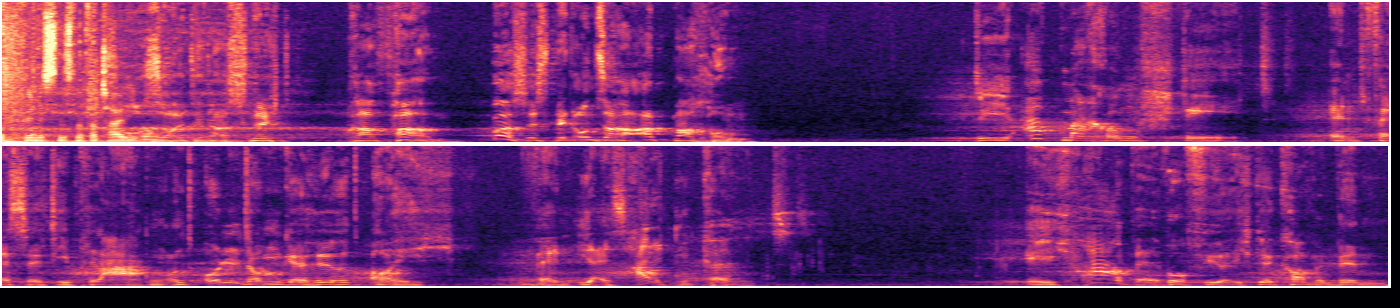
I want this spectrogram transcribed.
So, habe ich wenigstens eine So Verteidigung. sollte das nicht. Rafam, was ist mit unserer Abmachung? Die Abmachung steht. Entfesselt die Plagen und Uldum gehört euch, wenn ihr es halten könnt. Ich habe, wofür ich gekommen bin.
